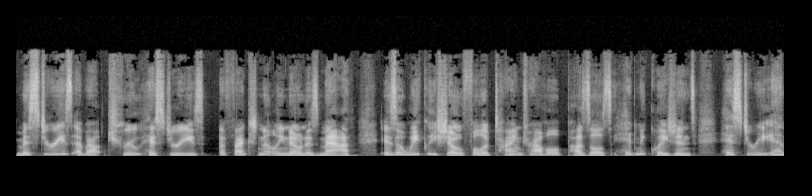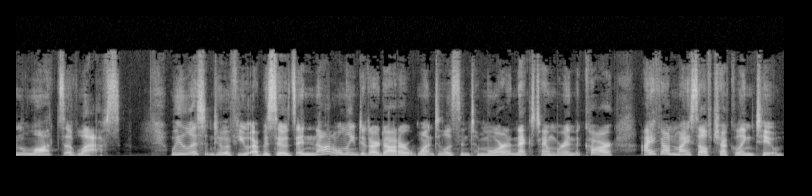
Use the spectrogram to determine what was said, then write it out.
Mysteries About True Histories, affectionately known as Math, is a weekly show full of time travel, puzzles, hidden equations, history, and lots of laughs. We listened to a few episodes, and not only did our daughter want to listen to more next time we're in the car, I found myself chuckling too.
